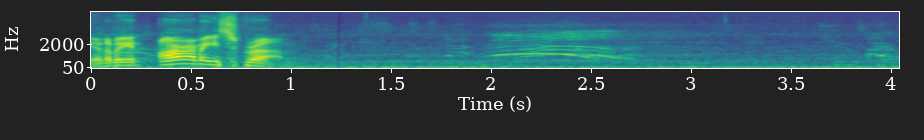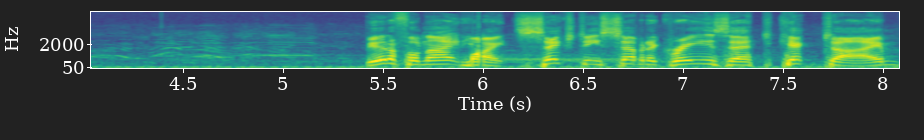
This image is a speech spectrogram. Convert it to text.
It'll be an Army scrum. Beautiful night, White. 67 degrees at kick time.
